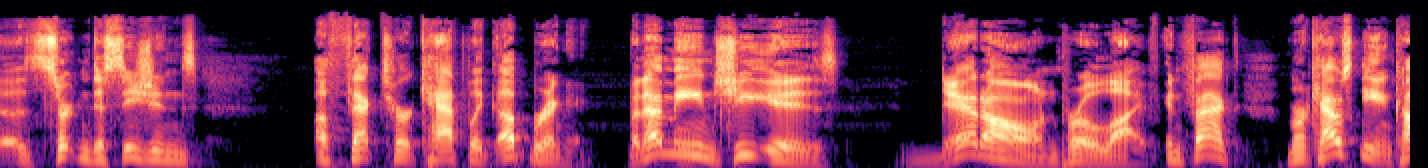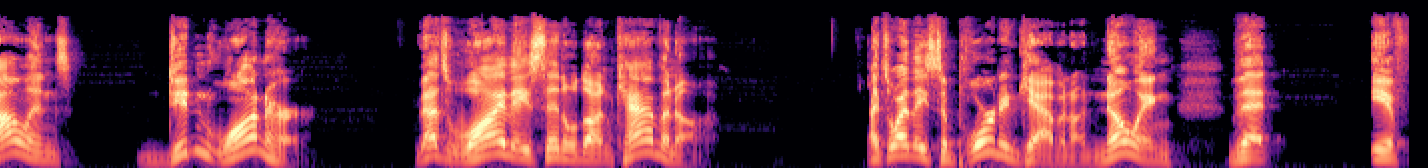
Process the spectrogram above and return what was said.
uh, certain decisions affect her Catholic upbringing. But that means she is dead on pro life. In fact, Murkowski and Collins didn't want her. That's why they settled on Kavanaugh. That's why they supported Kavanaugh, knowing that if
